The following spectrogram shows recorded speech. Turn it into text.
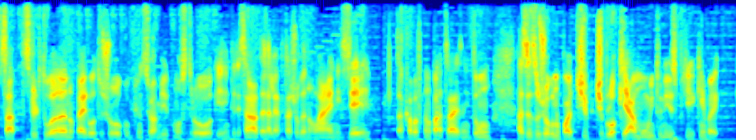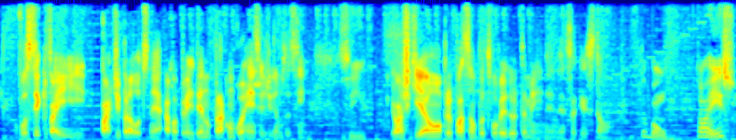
sabe, desvirtuando, pega outro jogo que o seu amigo mostrou, que é interessado, a galera tá jogando online, e você acaba ficando pra trás, né? Então, às vezes o jogo não pode te, te bloquear muito nisso, porque quem vai. Você que vai partir pra outros, né? Acaba perdendo pra concorrência, digamos assim. Sim. Eu acho que é uma preocupação pro desenvolvedor também, né? Nessa questão. Muito bom. Então é isso.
